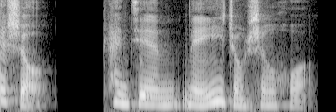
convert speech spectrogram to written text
快手看见每一种生活。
